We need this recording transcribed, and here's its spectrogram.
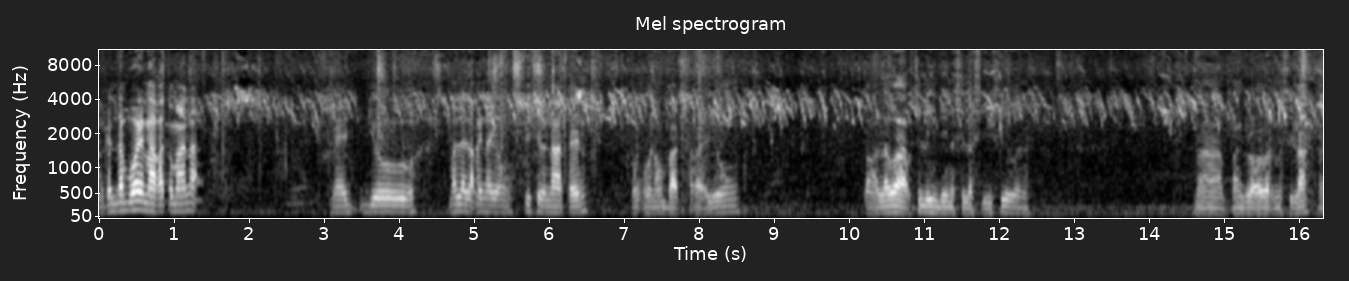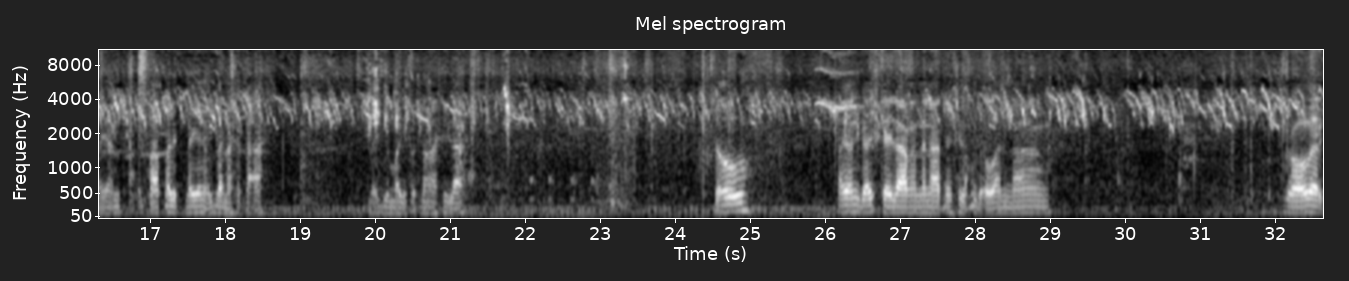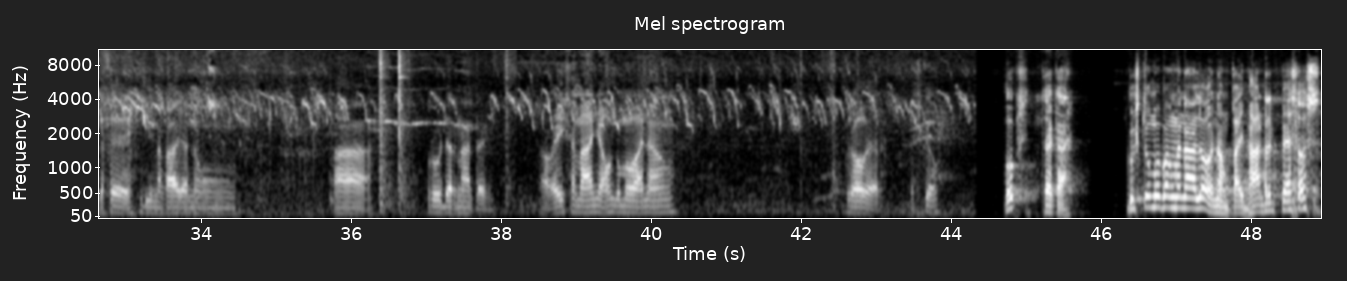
Magandang buhay mga katumana. Medyo malalaki na yung sisyo natin. Yung unang batch saka yung pangalawa. Actually hindi na sila sisyo. Ano. Na pang grower na sila. Ayan. Nagpapalit na yan yung iba nasa taas. Medyo malikot na nga sila. So, Ayun guys, kailangan na natin silang gawan ng grower kasi hindi na kaya nung ah brooder natin. Okay, samahan niyo akong gumawa ng grower. Let's go. Oops, teka. Gusto mo bang manalo ng 500 pesos?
